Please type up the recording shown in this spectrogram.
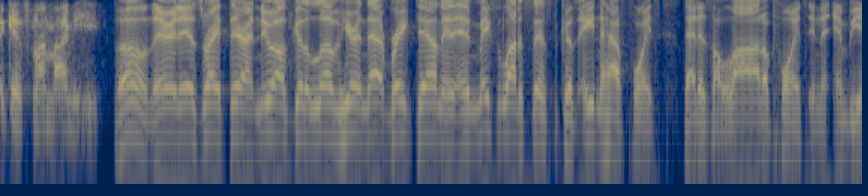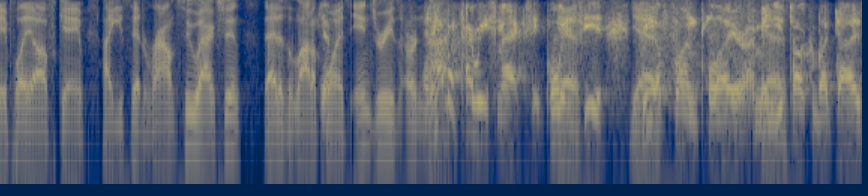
against my Miami Heat. Boom, there it is right there. I knew I was going to love hearing that breakdown, and, and it makes a lot of sense because eight and a half points, that is a lot of points in the NBA playoff game. Like you said, round two action, that is a lot of Yeah. points. Injuries are And how not. about Tyrese Maxey? Boy, Yes. he, yes. he a fun player. I mean, Yes. you talk about guys,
